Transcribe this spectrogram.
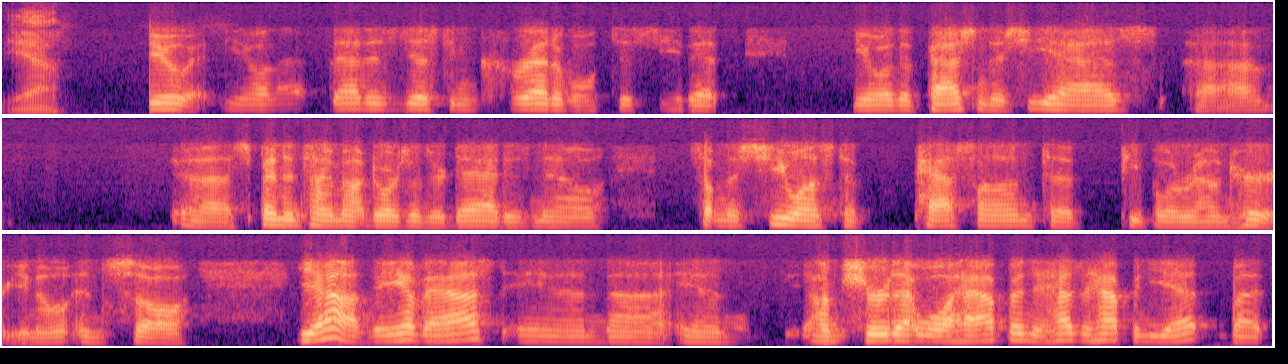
Yeah. do it. You know, that that is just incredible to see that, you know, the passion that she has, uh, uh, spending time outdoors with her dad is now something that she wants to pass on to people around her. You know, and so, yeah, they have asked, and uh, and I'm sure that will happen. It hasn't happened yet, but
